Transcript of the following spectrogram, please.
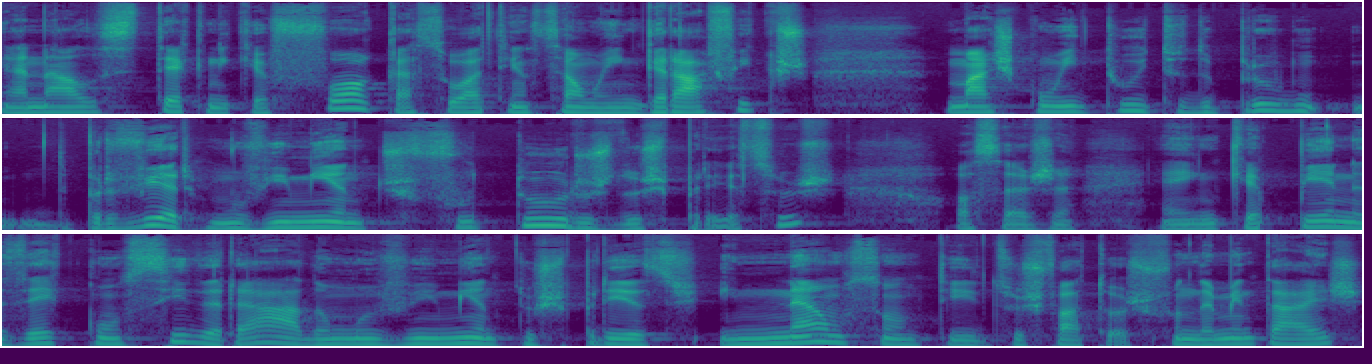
a análise técnica foca a sua atenção em gráficos, mais com o intuito de, de prever movimentos futuros dos preços, ou seja, em que apenas é considerado um movimento dos preços e não são tidos os fatores fundamentais,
